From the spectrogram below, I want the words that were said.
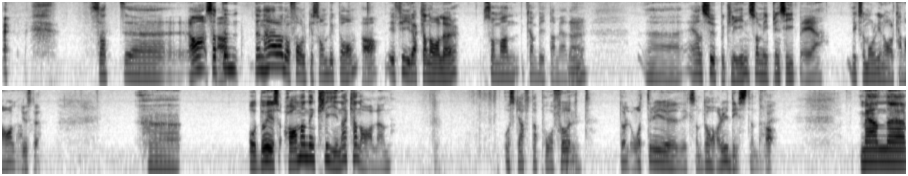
Så att, eh, ja, så att Ja. Den, den här har då Folkesson byggt om. Ja. Det är fyra kanaler som man kan byta med där. Mm. Eh, en superclean som i princip är liksom originalkanalen. Just det. Eh, och då är, har man den cleana kanalen och skaftar på fullt, Mm. då låter det ju liksom, då har du ju disten där. Ja. Men eh,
